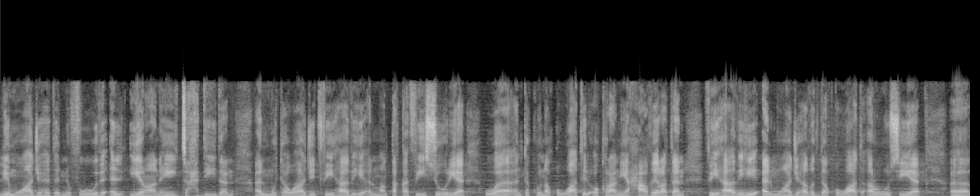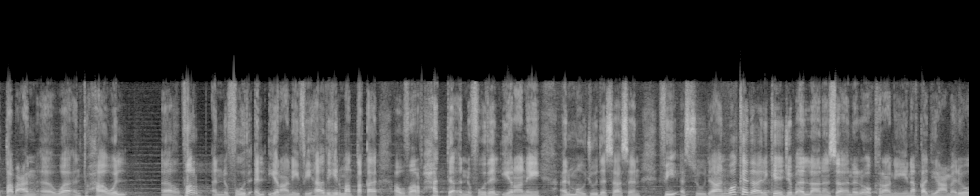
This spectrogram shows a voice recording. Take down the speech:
لمواجهة النفوذ الإيراني تحديدا المتواجد في هذه المنطقة في سوريا وأن تكون القوات الأوكرانية حاضرة في هذه المواجهة ضد القوات الروسية. آه، طبعا آه، وأن تحاول ضرب النفوذ الإيراني في هذه المنطقة أو ضرب حتى النفوذ الإيراني الموجود أساسا في السودان. وكذلك يجب أن لا ننسى أن الأوكرانيين قد يعملوا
